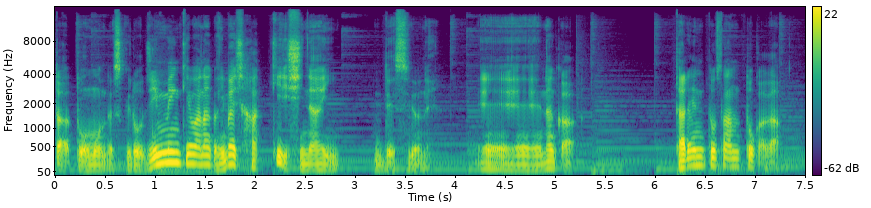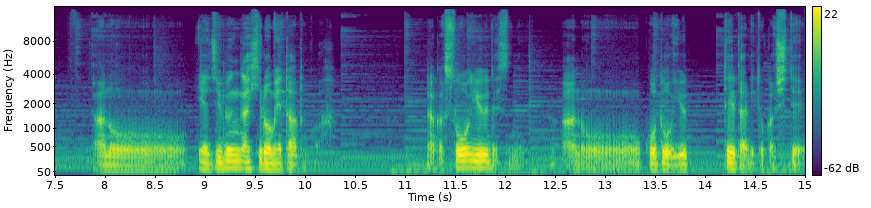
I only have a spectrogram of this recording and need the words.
たと思うんですけど、人面系はなんかいまいちはっきりしないんですよね。えー、なんか、タレントさんとかが、あのー、いや、自分が広めたとか、なんかそういうですね、あのー、ことを言ってたりとかして、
